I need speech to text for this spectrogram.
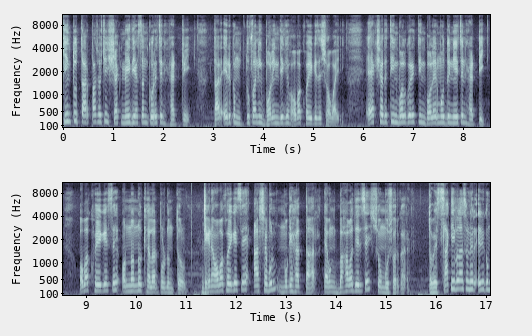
কিন্তু তার পাশাপাশি শেখ মেহেদি হাসান করেছেন হ্যাট্রিক তার এরকম তুফানি বোলিং দেখে অবাক হয়ে গেছে সবাই। একসাথে তিন বল করে তিন বলের মধ্যে নিয়েছেন হ্যাট্রিক অবাক হয়ে গেছে অন্যান্য খেলোয়াড় পর্যন্ত। যেখানে অবাক হয়ে গেছে আশরাফুল মুগেহাত তার এবং বাহাবা দিয়েছে শম্ভু সরকার। তবে সাকিব আল হাসানের এরকম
